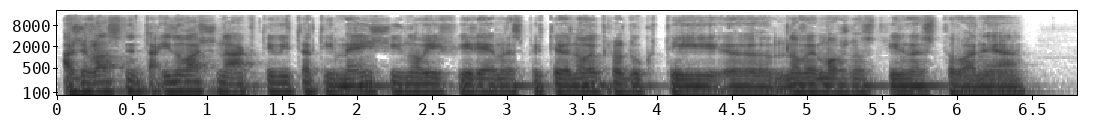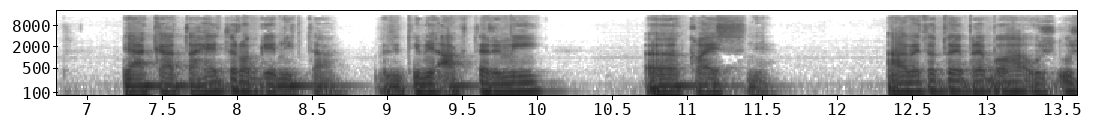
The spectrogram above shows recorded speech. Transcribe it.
A že vlastne tá inovačná aktivita tých menších nových firiem, respektíve nové produkty, nové možnosti investovania, nejaká tá heterogenita medzi tými aktérmi klesne. Ale toto je pre Boha už, už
